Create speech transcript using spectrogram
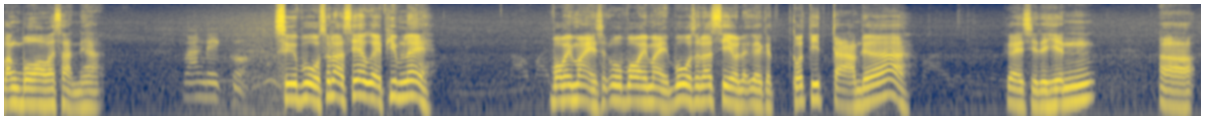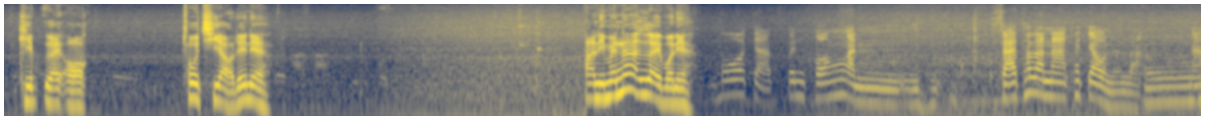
บางบอว่าซั่นเนี่ยฮะวางได้ก่อนซื้อโบโซลาร์เซลล์เอ่ยพิมพ์เลยบอใบใหม่โอ้บอยใหม่โบโซลาร์เซลล์แล้วเอ่ยก็กดติดตามเด้อ เอ่ยสิได้เห็นอ่าคลิปเอ่ยออกโซเชียลเด้เนี่ยอันนี้แม่นหน้าเอื้อยบ่เนี่ยบ่จากเป็นของอันสาธารณะเขาเจ้านั่นล่ะนะ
